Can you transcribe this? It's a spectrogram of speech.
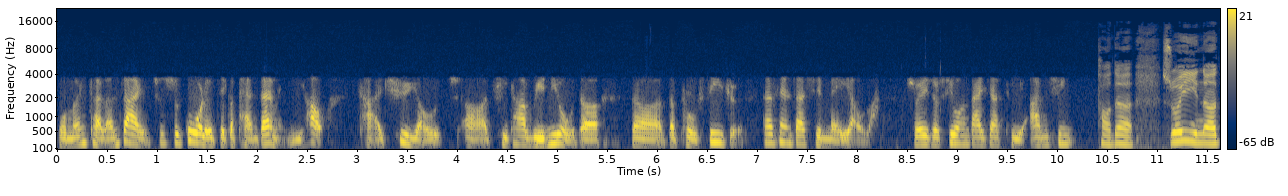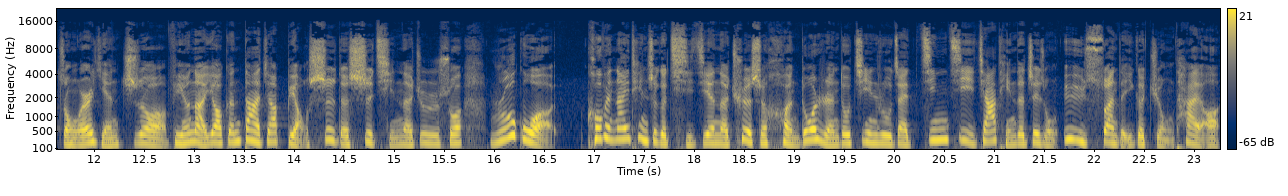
我们可能在就是过了这个 pandemic 以后。才去有呃其他 renew 的的的 procedure，但现在是没有了，所以就希望大家可以安心。好的，所以呢，总而言之哦，Fiona 要跟大家表示的事情呢，就是说，如果 COVID-19 这个期间呢，确实很多人都进入在经济家庭的这种预算的一个窘态哦，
